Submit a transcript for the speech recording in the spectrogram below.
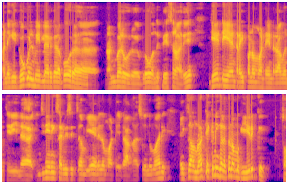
அன்னைக்கு கூகுள் மீட்டில் இருக்கிறப்போ ஒரு நண்பர் ஒரு ப்ரோ வந்து பேசினாரு. கேட் ஏன் ட்ரை பண்ண மாட்டேன்றாங்கன்னு தெரியல. இன்ஜினியரிங் சர்வீஸ் எக்ஸாம் ஏன் எழுத மாட்டேன்றாங்க? ஸோ இந்த மாதிரி எக்ஸாம்லாம் டெக்னிக்கலுக்கு நமக்கு இருக்குது ஸோ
